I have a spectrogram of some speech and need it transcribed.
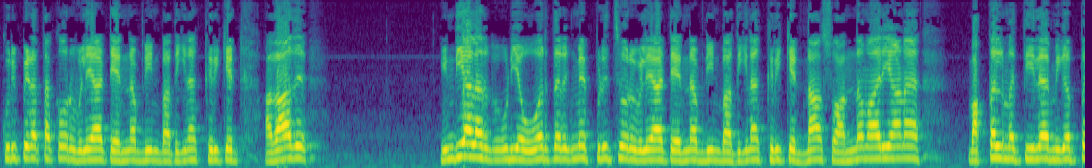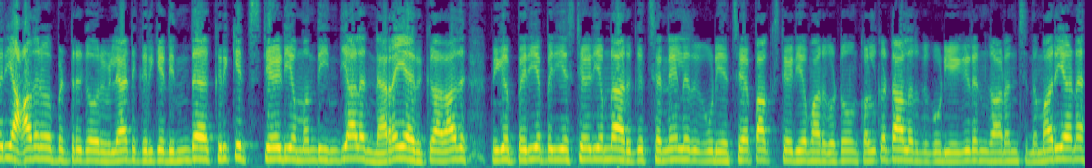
குறிப்பிடத்தக்க ஒரு விளையாட்டு என்ன அப்படின்னு பாத்தீங்கன்னா கிரிக்கெட் அதாவது இந்தியாவில் இருக்கக்கூடிய ஒவ்வொருத்தருக்குமே பிடிச்ச ஒரு விளையாட்டு என்ன அப்படின்னு பாத்தீங்கன்னா கிரிக்கெட் தான். ஸோ அந்த மாதிரியான மக்கள் மத்தியில மிகப்பெரிய ஆதரவு பெற்றிருக்க ஒரு விளையாட்டு கிரிக்கெட் இந்த கிரிக்கெட் ஸ்டேடியம் வந்து இந்தியாவில் நிறைய இருக்கு. அதாவது மிக பெரிய பெரிய ஸ்டேடியம்லாம் இருக்கு. சென்னையில் இருக்கக்கூடிய சேப்பாக் ஸ்டேடியமா இருக்கட்டும் கொல்கட்டாவில் இருக்கக்கூடிய ஈடன் கார்டன்ஸ் இந்த மாதிரியான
